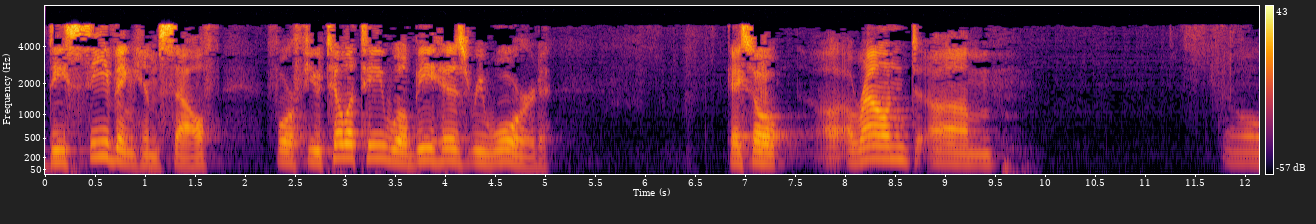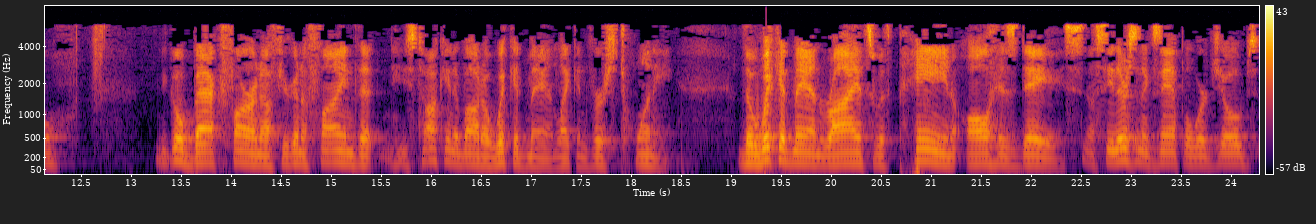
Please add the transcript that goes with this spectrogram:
deceiving himself, for futility will be his reward. Okay, so uh, around, um, oh, you go back far enough, you're going to find that he's talking about a wicked man, like in verse 20. The wicked man writhes with pain all his days. Now see, there's an example where Job's,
